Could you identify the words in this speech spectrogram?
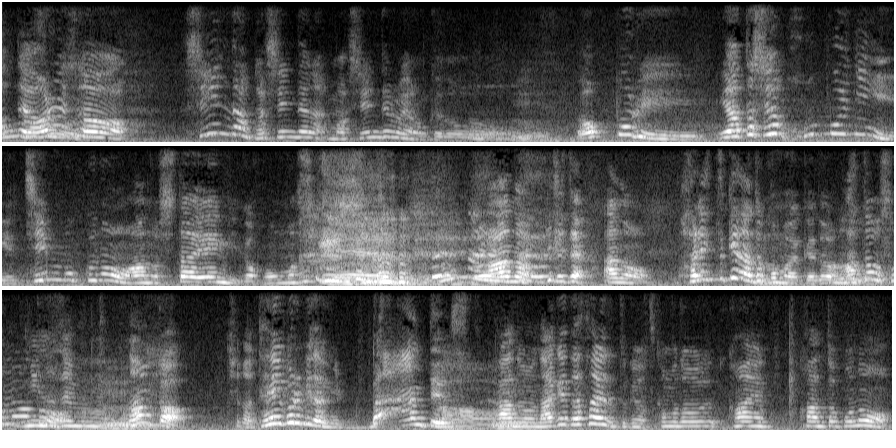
だってあれさ死んだんか死んでないまあ死んでるんやろうけど、やっぱりいや私はほんまに沈黙のあの死体演技がほんま好き。で あの違う違うあの貼り付けなとこもやけど、あとその後みん。なんかテーブルみたいにバーンってあの投げ出された時の塚本監監督の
